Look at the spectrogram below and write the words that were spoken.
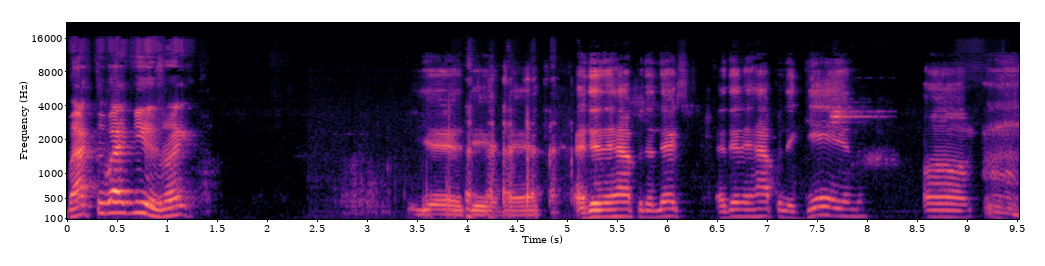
Back to back years, right? Yeah, it did, man. and then it happened the next, and then it happened again. Um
